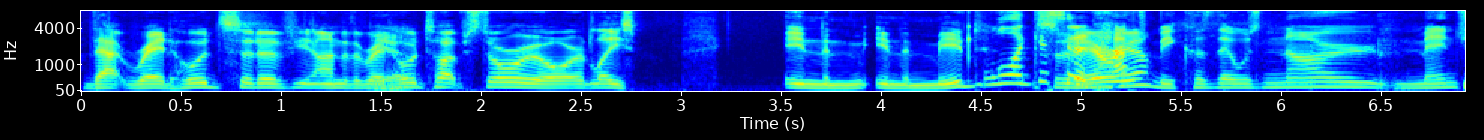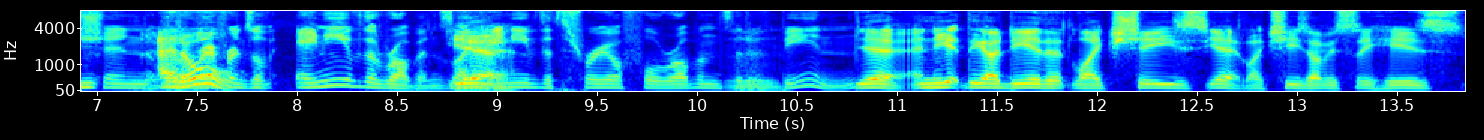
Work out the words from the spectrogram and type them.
that Red Hood sort of you know under the Red Yeah. Hood type story, or at least in the in the mid. Well, I guess sort of it'd have to be because there was no mention At or all. reference of any of the Robins, like Yeah. any of the three or four Robins that have been. Yeah, and you get the idea that like she's yeah like she's obviously his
